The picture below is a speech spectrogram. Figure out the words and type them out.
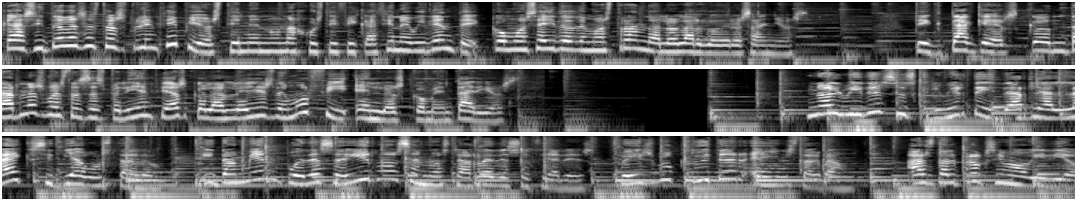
casi todos estos principios tienen una justificación evidente, como se ha ido demostrando a lo largo de los años. Tic-Tackers, contarnos vuestras experiencias con las leyes de Murphy en los comentarios. No olvides suscribirte y darle al like si te ha gustado. Y también puedes seguirnos en nuestras redes sociales, Facebook, Twitter e Instagram. Hasta el próximo vídeo.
